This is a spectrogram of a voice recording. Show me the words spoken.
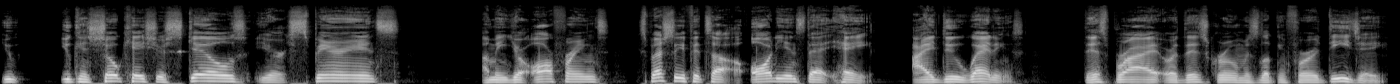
you you can showcase your skills, your experience. I mean, your offerings, especially if it's an audience that hey, I do weddings this bride or this groom is looking for a DJ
